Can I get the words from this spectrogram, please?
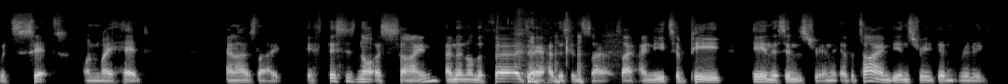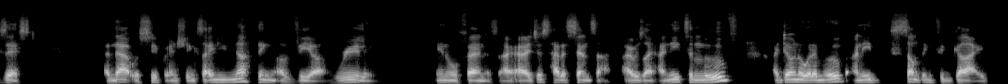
would sit on my head, and I was like, if this is not a sign. And then on the third day, I had this insight. I was like, I need to be in this industry. And at the time, the industry didn't really exist, and that was super interesting because I knew nothing of VR really. In all fairness, I, I just had a sense. I, I was like, I need to move. I don't know where to move. I need something to guide.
